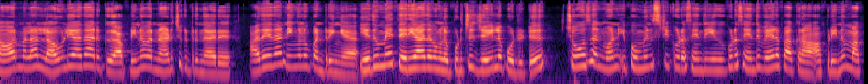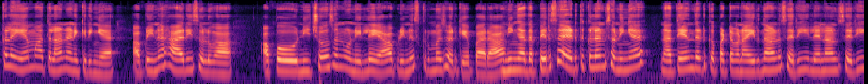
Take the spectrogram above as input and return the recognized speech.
நார்மலாக லவ்லியாக தான் இருக்குது அப்படின்னு அவர் நடிச்சுக்கிட்டு இருந்தார். அதே தான் நீங்களும் பண்ணுறீங்க எதுவுமே தெரியாதவங்களை பிடிச்சி ஜெயிலில் போட்டுட்டு சோசன் ஒன் இப்போ மினிஸ்ட்ரி கூட சேர்ந்து எங்கள் கூட சேர்ந்து வேலை பார்க்குறான் அப்படின்னு மக்களை ஏமாத்தலாம்னு நினைக்கிறீங்க அப்படின்னு ஹாரி சொல்லுவான். அப்போது நீ சோசன் ஒன்று இல்லையா? அப்படின்னு ஸ்கிரிமஜார் கேட்பாரா? நீங்கள் அதை பெருசாக எடுத்துக்கலன்னு சொன்னீங்க. நான் தேர்ந்தெடுக்கப்பட்டவனாக இருந்தாலும் சரி இல்லைனாலும் சரி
